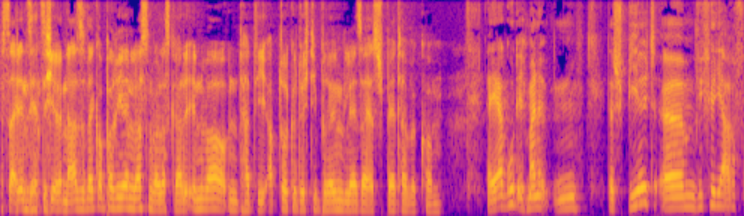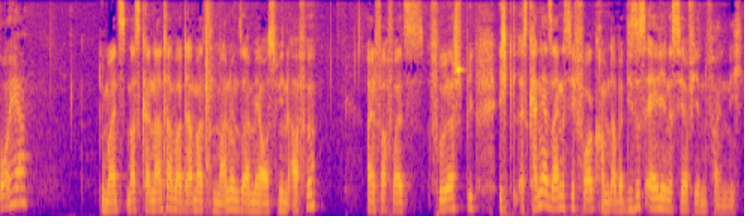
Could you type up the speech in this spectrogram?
Es sei denn, sie hat sich ihre Nase wegoperieren lassen, weil das gerade in war und hat die Abdrücke durch die Brillengläser erst später bekommen. Naja, gut, ich meine, mh, das spielt ähm, wie viele Jahre vorher? Du meinst, Maskanata war damals ein Mann und sah mehr aus wie ein Affe? Einfach weil es früher spielt. Ich, es kann ja sein, dass sie vorkommt, aber dieses Alien ist sie auf jeden Fall nicht.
